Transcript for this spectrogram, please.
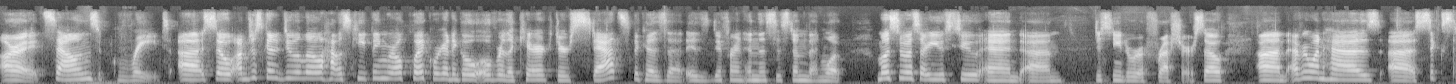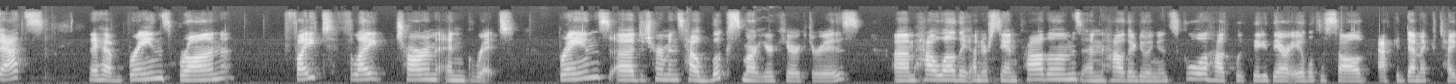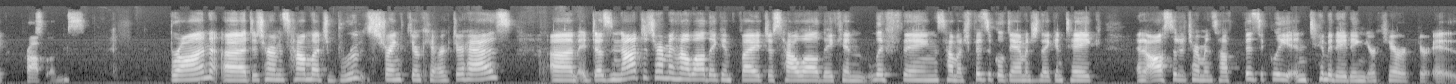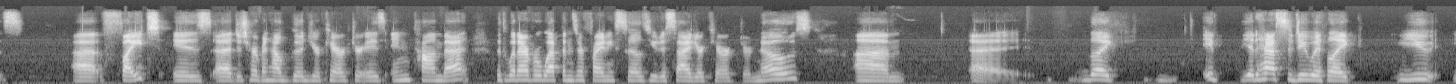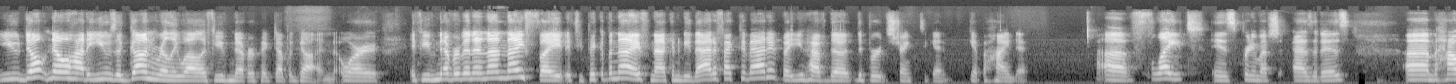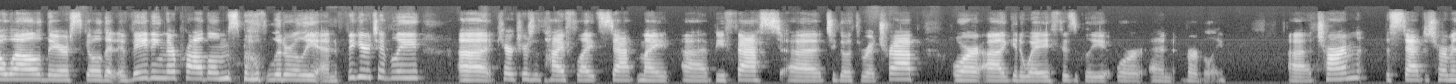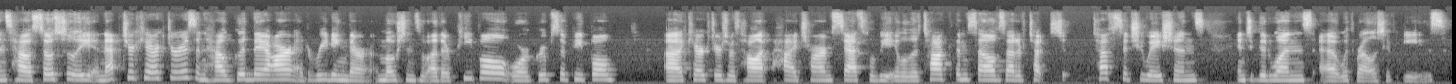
All right, sounds great. Uh, so I'm just going to do a little housekeeping real quick. We're going to go over the character stats because that is different in the system than what most of us are used to, and um, just need a refresher. So um, everyone has uh, six stats. They have brains, brawn, fight, flight, charm, and grit. Brains uh, determines how book smart your character is um, how well they understand problems and how they're doing in school, how quickly they are able to solve academic type problems. Brawn uh, determines how much brute strength your character has. Um, it does not determine how well they can fight, just how well they can lift things, how much physical damage they can take, and it also determines how physically intimidating your character is. Uh, fight is uh, determine how good your character is in combat with whatever weapons or fighting skills you decide your character knows. Um, uh like it it has to do with like you you don't know how to use a gun really well if you've never picked up a gun or if you've never been in a knife fight if you pick up a knife not going to be that effective at it but you have the the brute strength to get get behind it. Uh flight is pretty much as it is. Um how well they're skilled at evading their problems both literally and figuratively. Uh, characters with high flight stat might uh, be fast uh, to go through a trap or uh, get away physically or and verbally. Uh, charm, the stat determines how socially inept your character is and how good they are at reading their emotions of other people or groups of people. Uh, characters with high, high charm stats will be able to talk themselves out of tou- tough situations into good ones uh, with relative ease.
